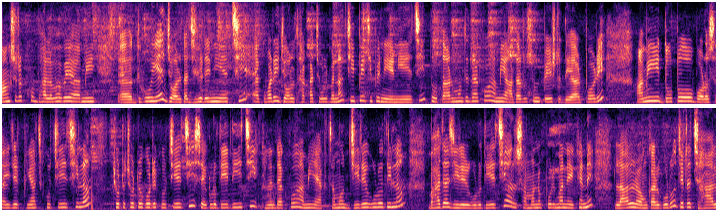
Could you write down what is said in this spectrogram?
মাংসটা খুব ভালোভাবে আমি ধুয়ে জলটা ঝেড়ে নিয়েছি। একবারেই জল থাকা চলবে না, চিপে চিপে নিয়ে নিয়েছি। তো তার মধ্যে দেখো, আমি আদা, রসুন পেস্ট দেওয়ার পরে আমি দুটো বড় সাইজের পেঁয়াজ কুচিয়েছিলাম। ছোট ছোট করে কুচিয়েছি, সেগুলো দিয়ে দিয়েছি। এখানে দেখো, আমি এক চামচ জিরে গুঁড়ো দিলাম, ভাজা জিরের গুঁড়ো দিয়েছি। আর সামান্য পরিমাণে এখানে লাল লঙ্কার গুঁড়ো, যেটা ঝাল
